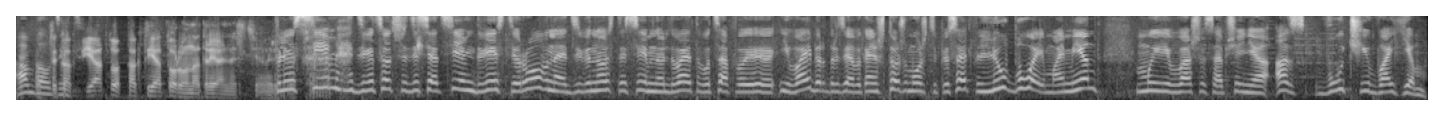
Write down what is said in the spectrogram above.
Обалдеть. Как-то я, то- как-то я оторван от реальности. ребят. Плюс 7 967 200 ровно 9702. Это WhatsApp и, и Viber, друзья. Вы, конечно, тоже можете писать в любой момент. Мы ваши сообщения озвучиваем.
